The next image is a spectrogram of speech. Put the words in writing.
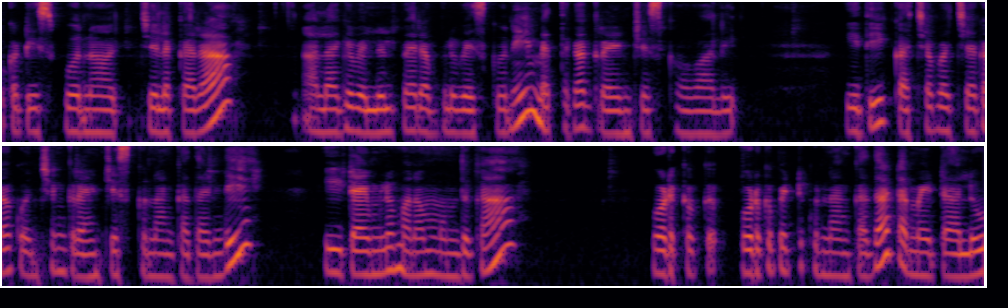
ఒక టీ స్పూన్ జీలకర్ర అలాగే వెల్లుల్లిపాయ రబ్బులు వేసుకొని మెత్తగా గ్రైండ్ చేసుకోవాలి. ఇది కచ్చబచ్చగా కొంచెం గ్రైండ్ చేసుకున్నాం కదండి. ఈ టైంలో మనం ముందుగా ఉడక ఉడకపెట్టుకున్నాం కదా టమాటాలు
